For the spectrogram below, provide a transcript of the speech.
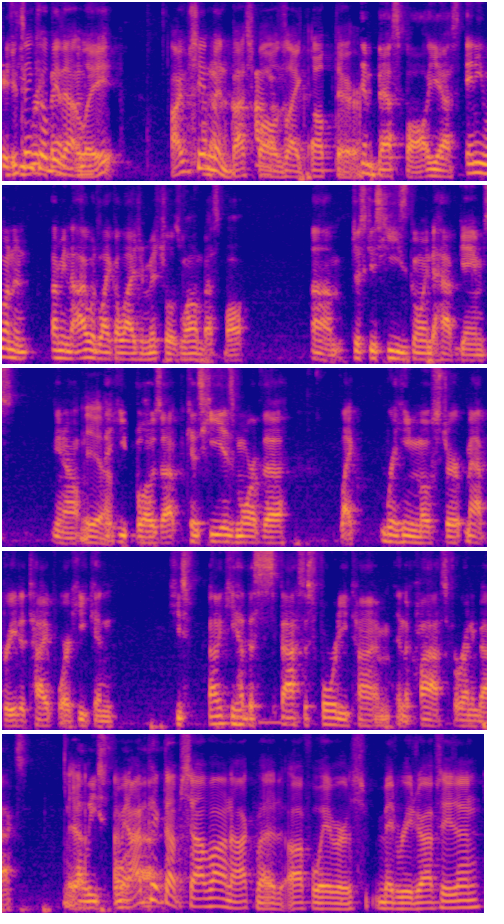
if You think he'll be bet that him- late? I've seen him in best I don't balls know. like up there. in best ball, yes. Anyone in, I mean, I would like Elijah Mitchell as well in best ball, um, just because he's going to have games, you know, Yeah. that he blows up because he is more of the like Raheem Mostert, Matt Breida type where he can. He's. I think he had the fastest forty time in the class for running backs. Yeah. At least I mean, I uh, picked up Salvon Ahmed off waivers mid redraft season.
